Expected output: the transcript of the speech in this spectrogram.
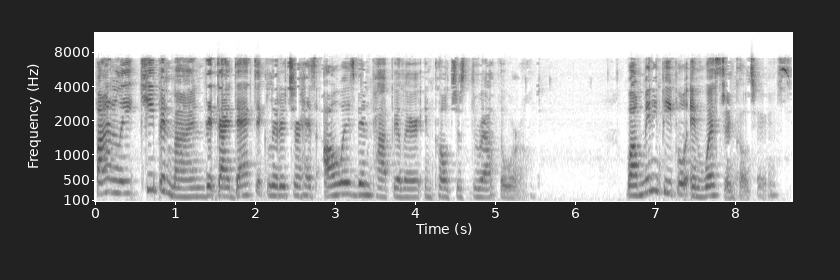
Finally, keep in mind that didactic literature has always been popular in cultures throughout the world. While many people in Western cultures,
